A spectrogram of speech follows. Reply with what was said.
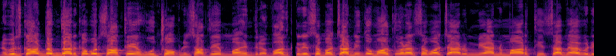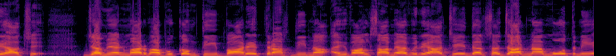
નમસ્કાર, દમદાર ખબર સાથે હું છું આપની સાથે મહેન્દ્ર. વાત કરીએ સમાચારની તો મહત્વના સમાચાર મ્યાનમારથી સામે આવી રહ્યા છે. જ્યાં મ્યાનમારમાં ભૂકંપથી ભારે ત્રાસદીના અહેવાલ સામે આવી રહ્યા છે. દસ હજારના મોતની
